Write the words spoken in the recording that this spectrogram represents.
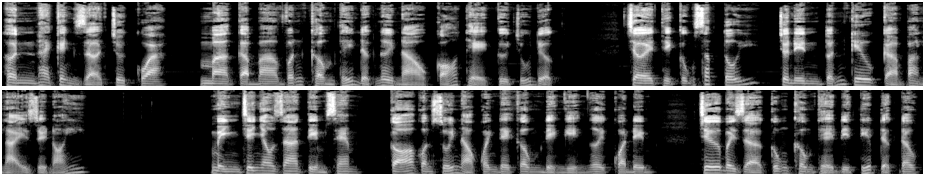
Hơn hai canh giờ trôi qua mà cả ba vẫn không thấy được nơi nào có thể cư trú được. Trời thì cũng sắp tối, cho nên Tuấn kêu cả ba lại rồi nói. Mình chia nhau ra tìm xem có con suối nào quanh đây không để nghỉ ngơi qua đêm. Chứ bây giờ cũng không thể đi tiếp được đâu.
